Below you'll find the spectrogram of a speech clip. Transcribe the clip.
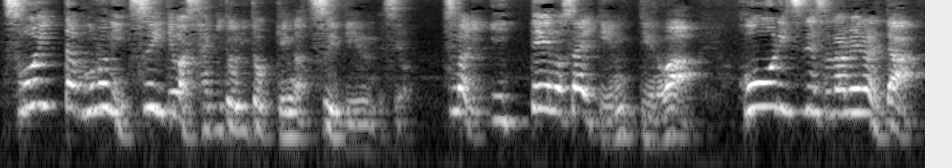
そういったものについては先取り特権がついているんですよ。つまり一定の債権っていうのは、法律で定められた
